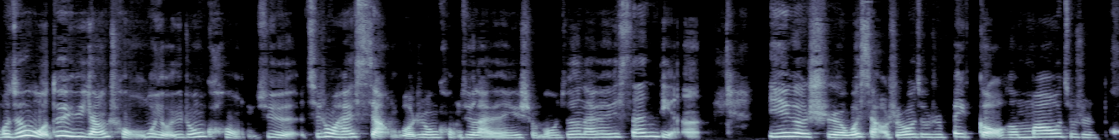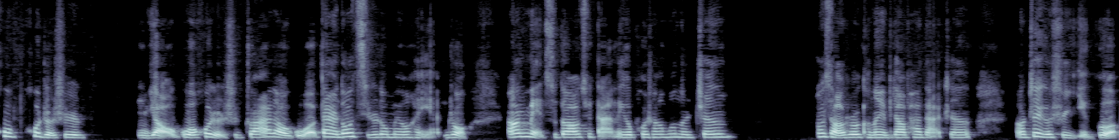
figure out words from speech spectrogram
我觉得我对于养宠物有一种恐惧。其实我还想过，这种恐惧来源于什么？我觉得来源于三点。第一个是我小时候就是被狗和猫，就是或或者是咬过，或者是抓到过，但是都其实都没有很严重。然后你每次都要去打那个破伤风的针。我小时候可能也比较怕打针，然后这个是一个。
